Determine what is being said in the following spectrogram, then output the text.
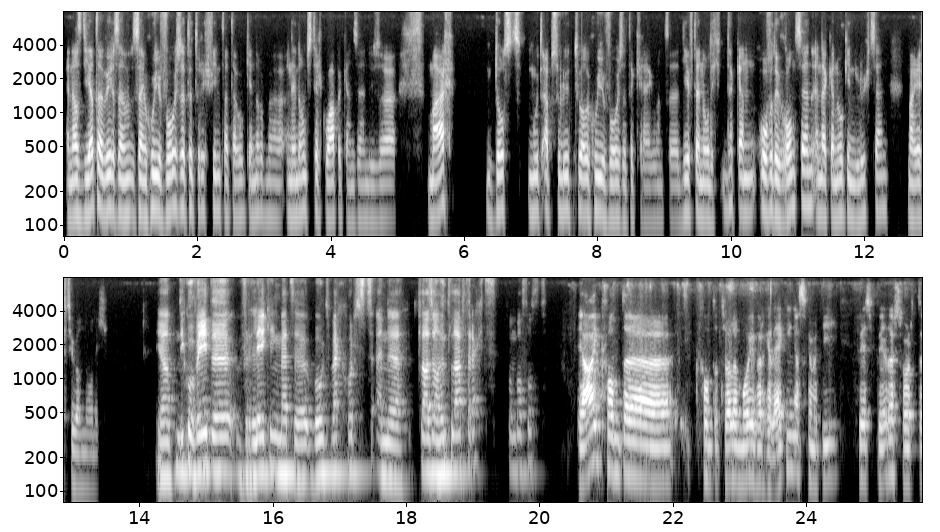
En als Diatta weer zijn, zijn goede voorzetten terugvindt, dat dat ook enorm, eh, een enorm sterk wapen kan zijn. Dus, maar Dost moet absoluut wel goede voorzetten krijgen, want uh, die heeft hij nodig. Dat kan over de grond zijn en dat kan ook in de lucht zijn, maar heeft hij wel nodig. Ja, Nico Vee, de vergelijking met uh, Wout Weghorst en uh, Klaas-Jan Huntelaar terecht van Bas Dost? Ja, ik vond, uh, ik vond het wel een mooie vergelijking als je met die twee spelers wordt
